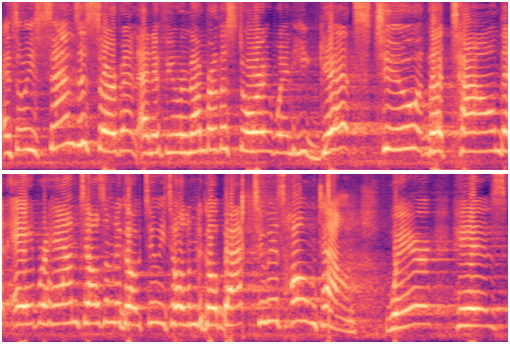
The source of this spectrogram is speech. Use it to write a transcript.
And so he sends his servant, and if you remember the story, when he gets to the town that Abraham tells him to go to, he told him to go back to his hometown, where his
